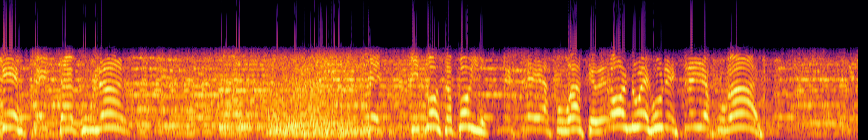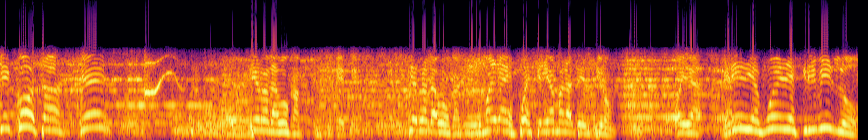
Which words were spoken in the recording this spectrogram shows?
¡Qué espectacular! ¿Qué cosa, pollo? Una estrella fugaz. que ve- ¡Oh, no es una estrella fugaz! ¿Qué cosa? ¿Qué? Cierra la boca, Pepe. Cierra la boca, que Mayra después te llama la atención. Oiga, Heredia puede describirlo.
